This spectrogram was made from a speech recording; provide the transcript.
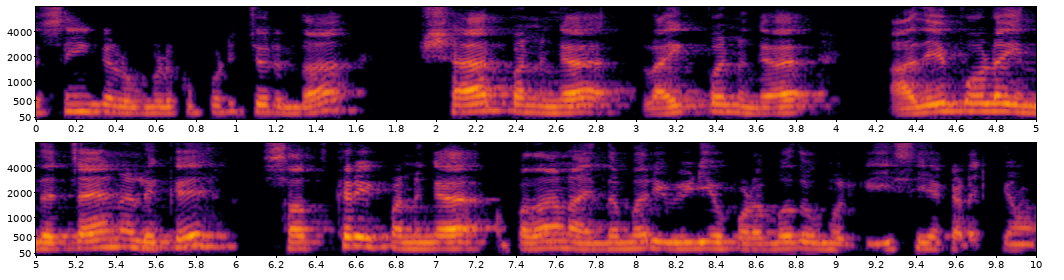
விஷயங்கள் உங்களுக்கு பிடிச்சிருந்தா ஷேர் பண்ணுங்கள் லைக் பண்ணுங்கள் அதே போல் இந்த சேனலுக்கு சப்ஸ்கிரைப் அப்போ தான் நான் இந்த மாதிரி வீடியோ போடும்போது உங்களுக்கு ஈஸியாக கிடைக்கும்.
